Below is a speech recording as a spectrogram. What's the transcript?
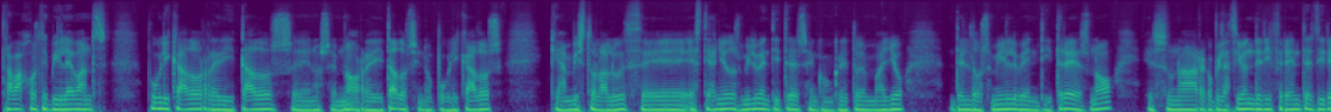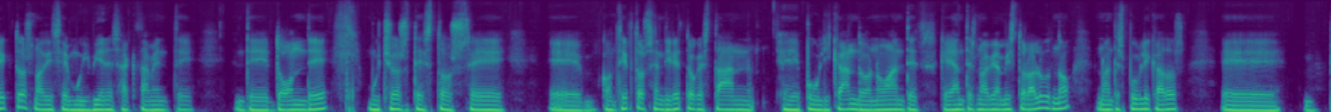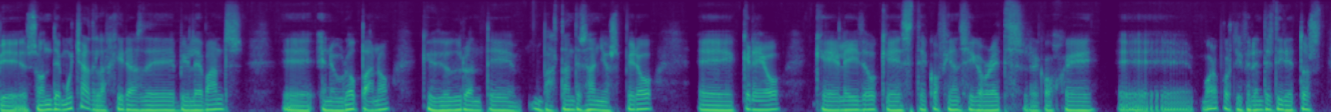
trabajos de Bill Evans publicados, reeditados, eh, no sé, no reeditados, sino publicados, que han visto la luz eh, este año 2023, en concreto en mayo del 2023, ¿no? Es una recopilación de diferentes directos, no dice muy bien exactamente de dónde. Muchos de estos eh, conciertos en directo que están publicando no antes que antes no habían visto la luz no no antes publicados son de muchas de las giras de Bill Evans eh, en Europa, ¿no? Que dio durante bastantes años. Pero eh, creo que he leído que este Coffee and Cigarettes recoge, eh, bueno, pues diferentes directos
